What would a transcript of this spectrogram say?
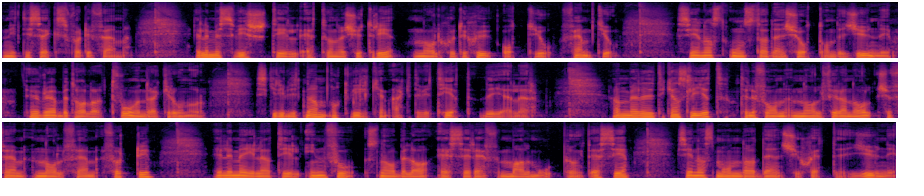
9645 eller med swish till 123 077 80 50 senast onsdag den 28 juni. Övriga betalar 200 kronor. Skriv ditt namn och vilken aktivitet det gäller. Anmäl dig till kansliet, telefon 040-25 05 40 eller mejla till info srfmalmo.se senast måndag den 26 juni.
